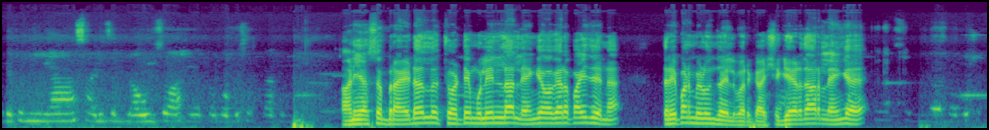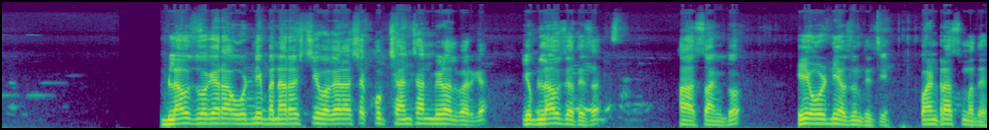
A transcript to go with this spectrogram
इकडे तुम्ही या साडीचा ब्लाऊज जो आहे तो बघू शकता तुम्ही. आणि असं ब्रायडल छोटे मुलींना लेहंगे वगैरे पाहिजे ना तरी पण मिळून जाईल बरं का. अशी घेरदार लेहंगे आहे. ब्लाऊज वगैरे ओढणी बनारसची वगैरे अशा खूप छान छान मिळेल बरं का. हे ब्लाऊज आहे त्याचं. हा सांगतो. ही ओढणी अजून त्याची कॉन्ट्रास्टमध्ये.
